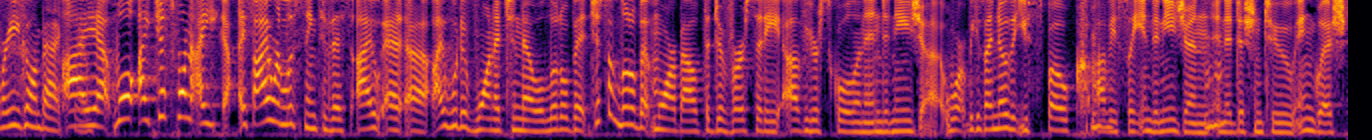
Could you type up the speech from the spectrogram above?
Where are you going back to? I uh, well, I just want I if I were listening to this, I uh, uh, I would have wanted to know a little bit, just a little bit more about the diversity of your school in Indonesia, or, because I know that you spoke Mm-hmm. obviously Indonesian in addition to English.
